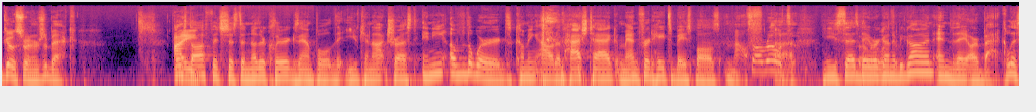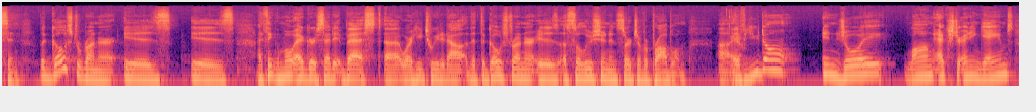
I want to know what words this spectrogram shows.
ghost runners are back. First I- off, it's just another clear example that you cannot trust any of the words coming out of hashtag Manfred hates baseball's mouth. It's all relative. Uh, he said they were going to be gone, and they are back. Listen, the Ghost Runner is is I think Mo Egger said it best, uh, where he tweeted out that the Ghost Runner is a solution in search of a problem. Uh, If you don't enjoy long extra inning games,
